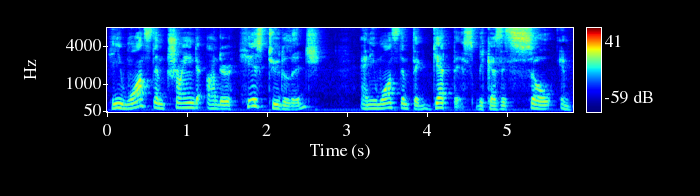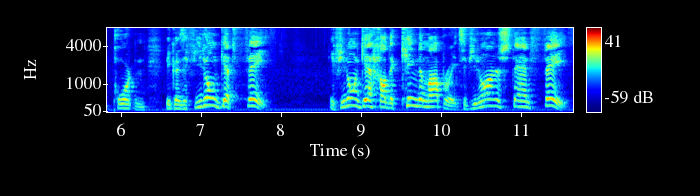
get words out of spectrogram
He wants them trained under his tutelage and he wants them to get this because it's so important. Because if you don't get faith, if you don't get how the kingdom operates, if you don't understand faith,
